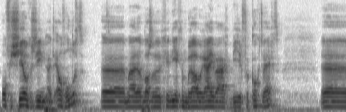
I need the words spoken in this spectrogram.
officieel gezien, uit 1100. Eh, maar dat was een, niet echt een brouwerij waar bier verkocht werd. Eh,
